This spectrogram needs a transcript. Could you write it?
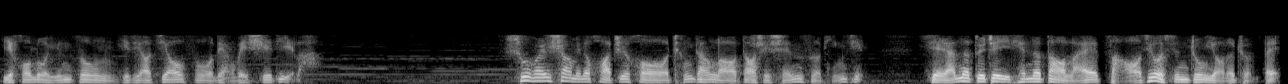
以后落云宗也就要交付两位师弟了。说完上面的话之后，程长老倒是神色平静，显然呢，对这一天的到来早就心中有了准备。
